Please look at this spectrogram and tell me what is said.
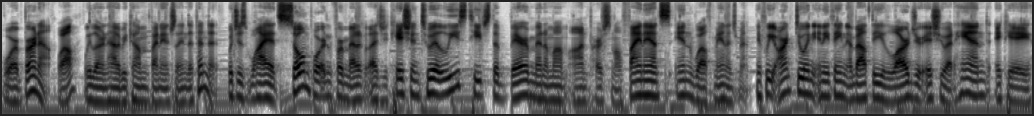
or burnout? Well, we learn how to become financially independent, which is why it's so important for medical education to at least teach the bare minimum on personal finance and wealth management. If we aren't doing anything about the larger issue at hand, aka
